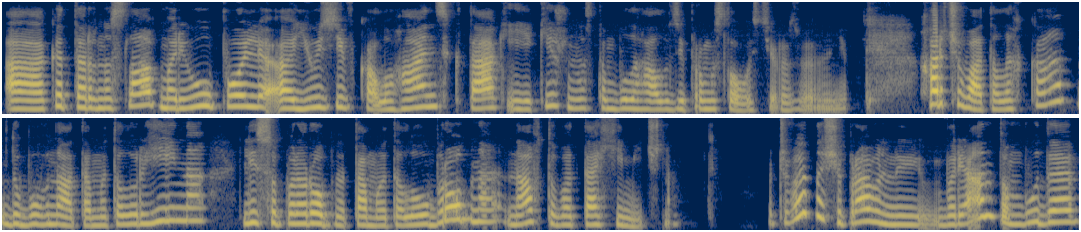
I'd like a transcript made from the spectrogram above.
а, Катеринослав, Маріуполь, Юзівка, Луганськ, так, і які ж у нас там були галузі промисловості розвинені? Харчова та легка, добувна та металургійна, лісопереробна та металообробна, нафтова та хімічна. Очевидно, що правильним варіантом буде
